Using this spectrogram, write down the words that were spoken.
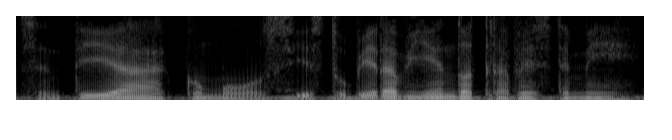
Sentía como si estuviera viendo a través de mí.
